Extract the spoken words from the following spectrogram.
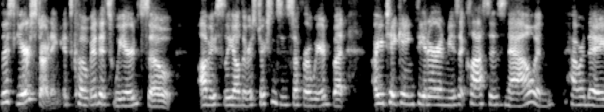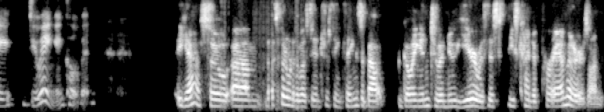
this year starting. It's COVID, it's weird. So obviously, all the restrictions and stuff are weird, but are you taking theater and music classes now? And how are they doing in COVID? Yeah, so um, that's been one of the most interesting things about going into a new year with this these kind of parameters on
